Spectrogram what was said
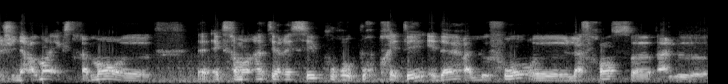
généralement extrêmement, extrêmement intéressées pour, pour prêter. Et d'ailleurs, elles le font. la France a le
